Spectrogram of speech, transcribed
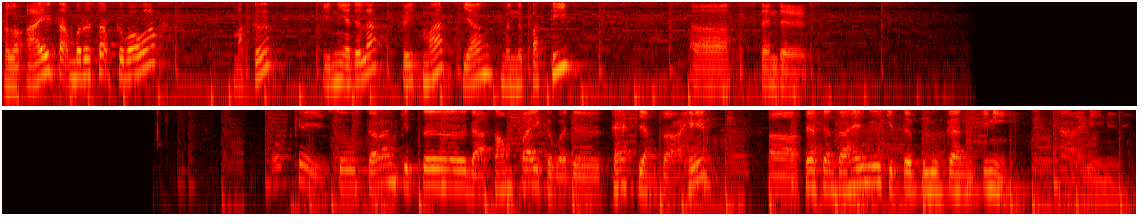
kalau air tak meresap ke bawah maka ini adalah face mask yang menepati uh, standard Okay, so sekarang kita dah sampai kepada test yang terakhir. Uh, test yang terakhir ni kita perlukan ini. Ha, ini, ini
